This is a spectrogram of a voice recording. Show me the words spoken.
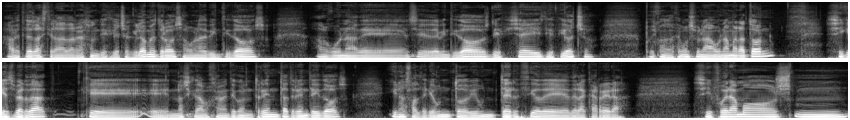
a veces las tiradas largas son 18 kilómetros, alguna de 22, alguna de, sí, de 22, 16, 18. Pues cuando hacemos una, una maratón, sí que es verdad que eh, nos quedamos generalmente con 30, 32 y nos faltaría un, todavía un tercio de, de la carrera. Si fuéramos mm,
